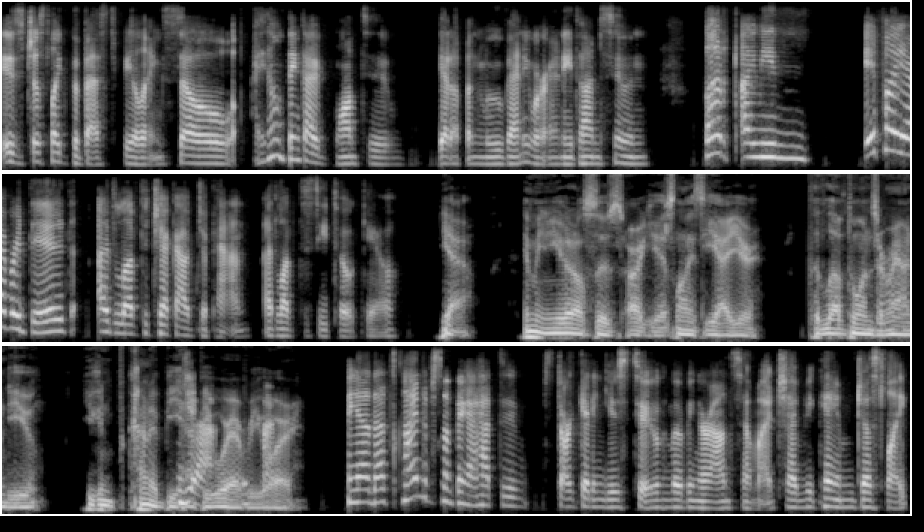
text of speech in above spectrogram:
is just like the best feeling. So I don't think I'd want to get up and move anywhere anytime soon. But I mean, if I ever did, I'd love to check out Japan. I'd love to see Tokyo. Yeah. I mean, you could also just argue as long as yeah, you're the loved ones around you, you can kind of be happy Yeah, wherever you are. Yeah, that's kind of something I had to start getting used to moving around so much. I became just like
